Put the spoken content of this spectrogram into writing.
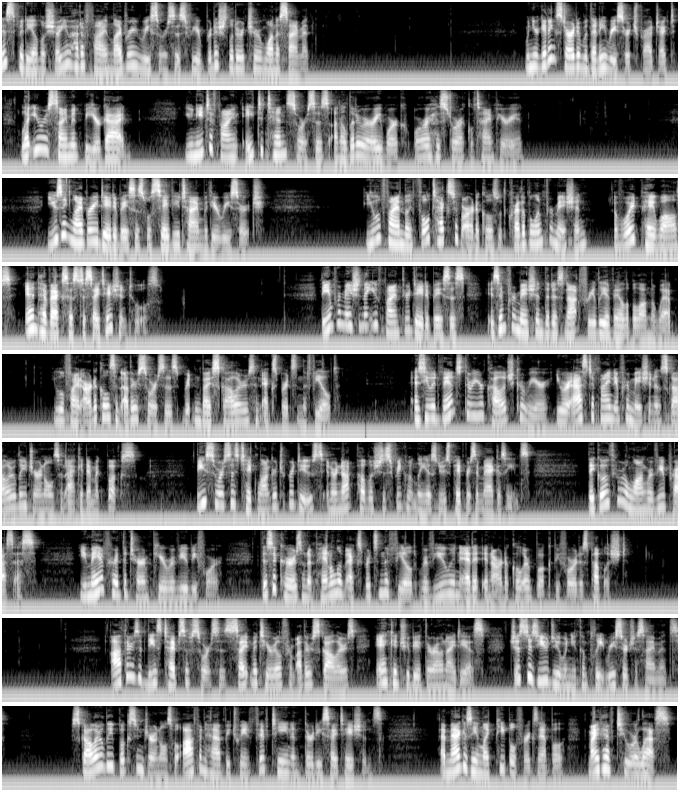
This video will show you how to find library resources for your British Literature 1 assignment. When you're getting started with any research project, let your assignment be your guide. You need to find 8 to 10 sources on a literary work or a historical time period. Using library databases will save you time with your research. You will find the full text of articles with credible information, avoid paywalls, and have access to citation tools. The information that you find through databases is information that is not freely available on the web. You will find articles and other sources written by scholars and experts in the field. As you advance through your college career, you are asked to find information in scholarly journals and academic books. These sources take longer to produce and are not published as frequently as newspapers and magazines. They go through a long review process. You may have heard the term peer review before. This occurs when a panel of experts in the field review and edit an article or book before it is published. Authors of these types of sources cite material from other scholars and contribute their own ideas, just as you do when you complete research assignments. Scholarly books and journals will often have between 15 and 30 citations. A magazine like People, for example, might have two or less.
